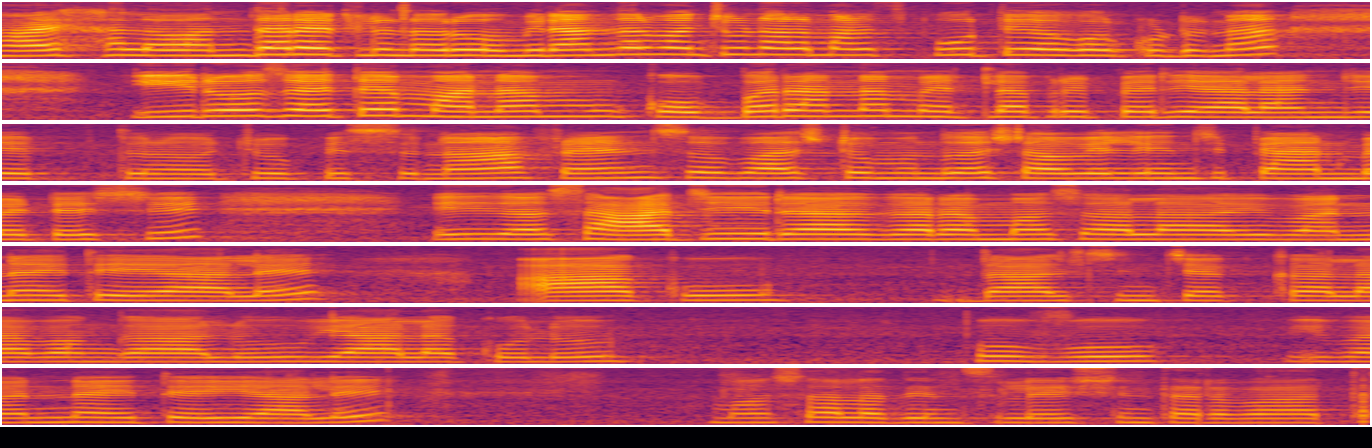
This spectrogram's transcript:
హాయ్ హలో అందరు ఎట్లున్నారు? మీరు అందరు మంచిగా ఉండాలి మనస్ఫూర్తిగా కోరుకుంటున్నా. ఈరోజు అయితే మనం కొబ్బరి అన్నం ఎట్లా ప్రిపేర్ చేయాలని చెప్తు చూపిస్తున్నా. ఫ్రెండ్స్ ఫస్ట్ ముందుగా స్టవ్ వెలిగించి ప్యాన్ పెట్టేసి ఇక సాజీరా గరం మసాలా ఇవన్నీ అయితే వేయాలి. ఆకు దాల్చిన చెక్క లవంగాలు యాలకులు పువ్వు ఇవన్నీ అయితే వేయాలి. మసాలా దినుసులు వేసిన తర్వాత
